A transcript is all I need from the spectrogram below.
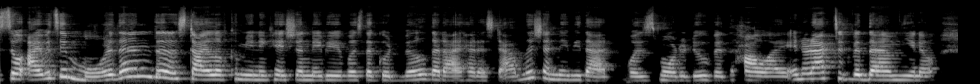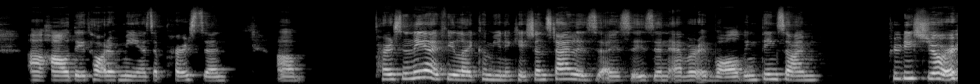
So I would say more than the style of communication, maybe it was the goodwill that I had established. And maybe that was more to do with how I interacted with them, you know, uh, how they thought of me as a person. Um, personally i feel like communication style is, is is an ever evolving thing so i'm pretty sure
